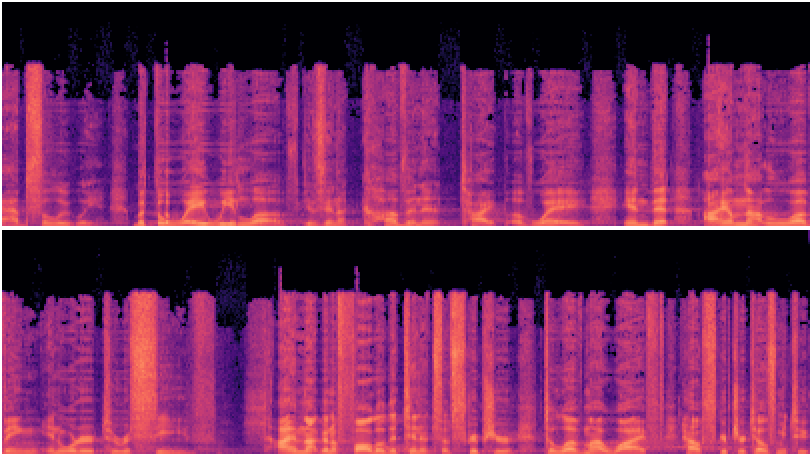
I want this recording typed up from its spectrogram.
Absolutely. But the way we love is in a covenant type of way in that I am not loving in order to receive. I am not going to follow the tenets of Scripture to love my wife how Scripture tells me to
